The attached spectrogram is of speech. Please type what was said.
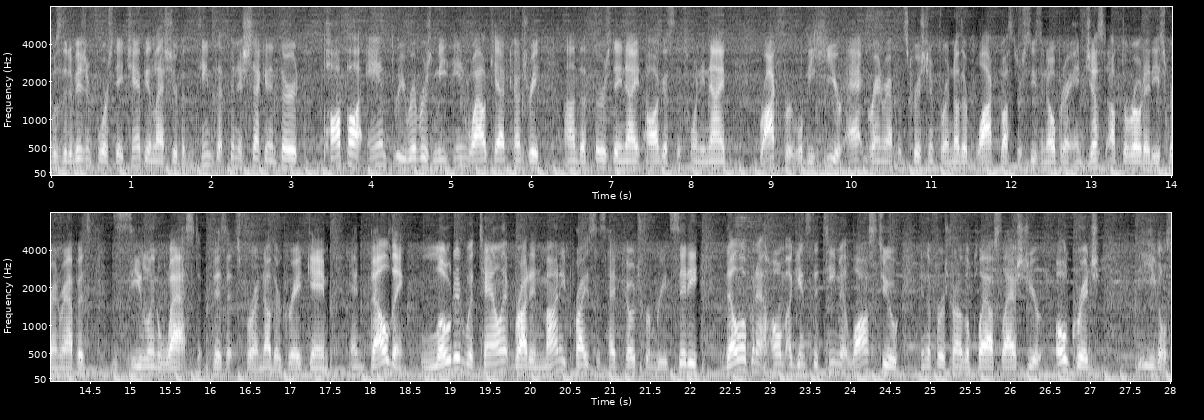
was the Division Four state champion last year, but the teams that finished second and third, Paw Paw and Three Rivers, meet in Wildcat Country on the Thursday night, August the 29th. Rockford will be here at Grand Rapids Christian for another blockbuster season opener, and just up the road at East Grand Rapids, Zeeland West visits for another great game. And Belding, loaded with talent, brought in Monty Price as head coach from Reed City. They'll open at home against a team it lost to in the first round of the playoffs last year, Oak Ridge. The Eagles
